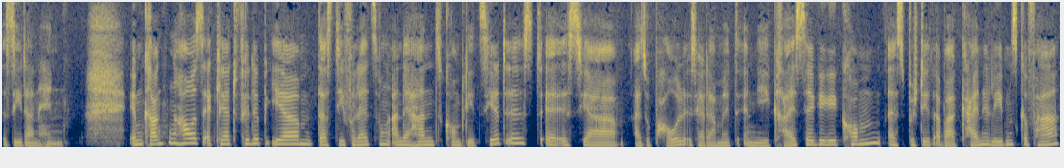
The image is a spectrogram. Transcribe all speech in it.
sie dann hin. Im Krankenhaus erklärt Philipp ihr, dass die Verletzung an der Hand kompliziert ist. Er ist ja, also Paul ist ja damit in die Kreissäge gekommen. Es besteht aber keine Lebensgefahr.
